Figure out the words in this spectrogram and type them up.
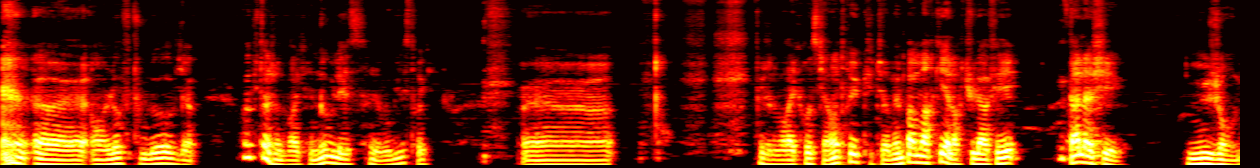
euh, en Love to Love, il y a... Oh putain, je viens de voir écrire Noblesse, j'avais oublié ce truc. Euh... Je viens de voir écrire aussi un truc que tu as même pas marqué alors que tu l'as fait. T'as lâché. Mujang.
